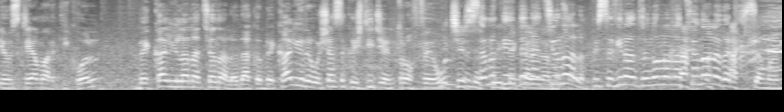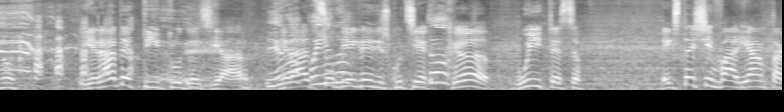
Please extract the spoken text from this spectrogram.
eu scriam articol, Becali la națională. Dacă Becali reușea să câștige trofeul, De ce să înseamnă spui că e de Becali la națională. națională? Păi să vină antrenor la națională dacă... Asta mă, nu. Era de titlu de ziar, Era, era, păi subiect era- de discuție Da. că, uite, să Există și varianta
